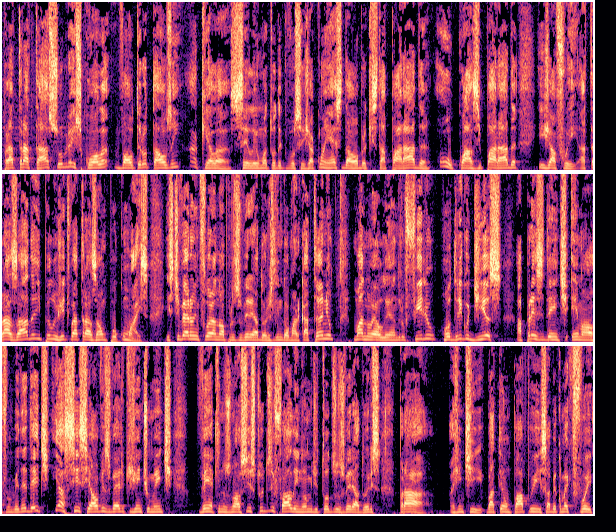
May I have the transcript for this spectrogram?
para tratar sobre a escola Walter Othausen, aquela celeuma toda que você já conhece, da obra que está parada ou quase parada e já foi atrasada e pelo jeito vai atrasar um pouco mais. Estiveram em Florianópolis os vereadores Lindomar Catânio, Manuel Leandro Filho, Rodrigo Dias, a presidente Emma Hoffman Benedetti e a Cici Alves Velho, que gentilmente vem aqui nos nossos estúdios e fala em nome de todos os vereadores para a gente bater um papo e saber como é que foi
